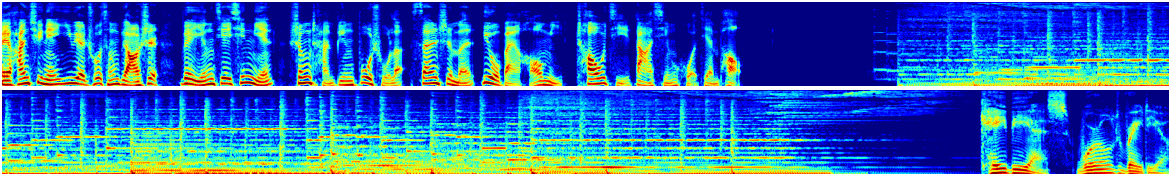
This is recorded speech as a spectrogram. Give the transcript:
北韩去年一月初曾表示，为迎接新年，生产并部署了三十门六百毫米超级大型火箭炮。KBS World Radio，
